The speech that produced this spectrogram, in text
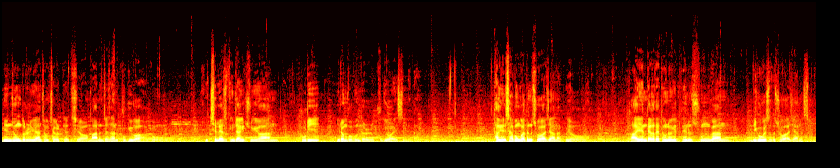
민중들을 위한 정책을 폈죠. 많은 재산을 국유화하고 이 칠레에서 굉장히 중요한 구리 이런 부분들을 국유화했습니다. 당연히 자본가들은 좋아하지 않았고요. 아이엔데가 대통령이 되는 순간 미국에서도 좋아하지 않았습니다.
